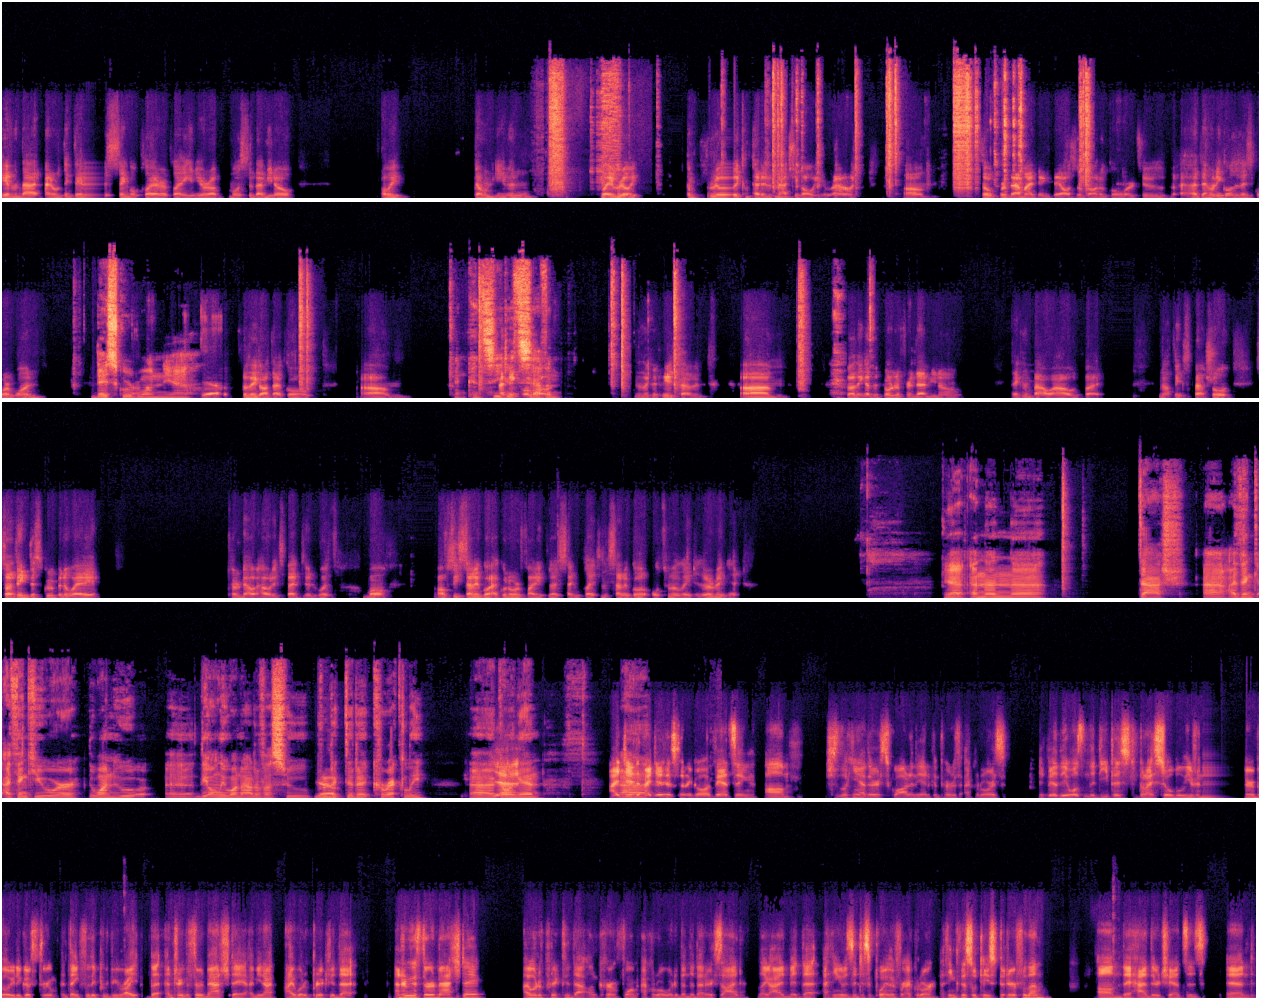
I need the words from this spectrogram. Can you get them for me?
given that I don't think they had a single player playing in Europe. Most of them, you know, probably don't even play really, really competitive matches all year round. Um, so for them, I think they also got a goal or two. Uh, how many goals did they score? One. They scored one, yeah. Yeah, so they got that goal. Um, and conceded seven. And they conceded seven. Um, so I think at the tournament for them, you know, they can bow out, but nothing special. So I think this group, in a way, turned out how it expected. With well, obviously Senegal, Ecuador fighting for that second place, and Senegal ultimately deserving it. Yeah, and then uh, Dash. Uh, I think I think you were the one who uh, the only one out of us who yeah. predicted it correctly uh, yeah. going in. I did. Uh, I did have Senegal advancing. Um, just looking at their squad in the end compared with Ecuador's, admittedly it wasn't the deepest, but I still believe in their ability to go through. And thankfully they proved me right. But entering the third match day, I mean, I, I would have predicted that entering the third match day, I would have predicted that on current form, Ecuador would have been the better side. Like I admit that I think it was a disappointment for Ecuador. I think this will taste bitter for them. Um, they had their chances and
